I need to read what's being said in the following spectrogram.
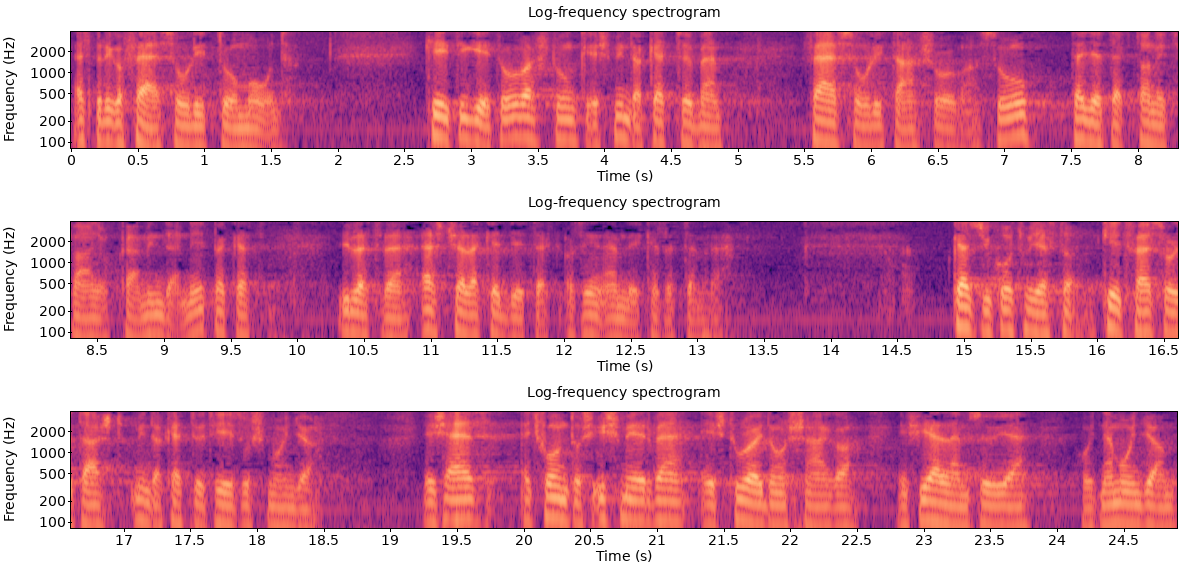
ez pedig a felszólító mód. Két igét olvastunk, és mind a kettőben felszólításról van szó. Tegyetek tanítványokká minden népeket, illetve ezt cselekedjétek az én emlékezetemre. Kezdjük ott, hogy ezt a két felszólítást mind a kettőt Jézus mondja. És ez egy fontos ismérve és tulajdonsága és jellemzője, hogy ne mondjam,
